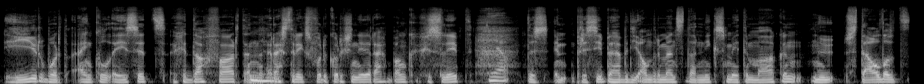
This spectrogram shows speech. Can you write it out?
hier wordt enkel ACID gedagvaard en rechtstreeks voor de correctionele rechtbank gesleept. Ja. Dus in principe hebben die andere mensen daar niks mee te maken. Nu, stel dat het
